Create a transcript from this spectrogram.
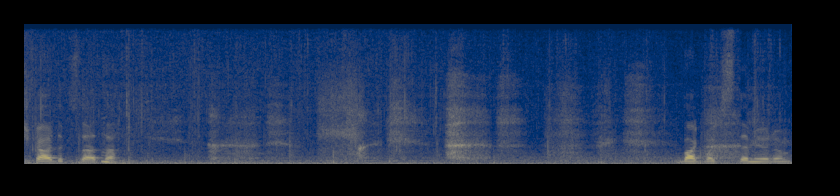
çıkardık zaten. Bakmak istemiyorum.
